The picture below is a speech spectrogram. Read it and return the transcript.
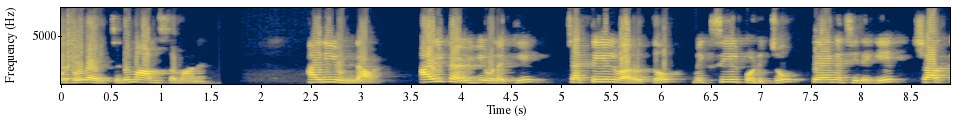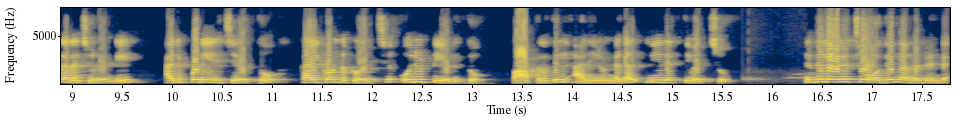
കുറവ് കഴിച്ചത് മാംസമാണ്. അരിയുണ്ട. അരി കഴുകി ഉണക്കി ചട്ടിയിൽ വറുത്തു മിക്സിയിൽ പൊടിച്ചു തേങ്ങ ചിരകി ശർക്കര ചുരണ്ടി അരിപ്പൊടിയിൽ ചേർത്തു കൈകൊണ്ട് കുഴച്ച് ഉരുട്ടിയെടുത്തു. പാത്രത്തിൽ അരിയുണ്ടകൾ നിരത്തി വെച്ചു. ഇതിലൊരു ചോദ്യം തന്നിട്ടുണ്ട്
